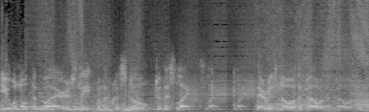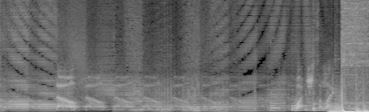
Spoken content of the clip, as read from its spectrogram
You will note that wires lead from the crystal to this light. There is no other power. Now, now. Watch the light.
